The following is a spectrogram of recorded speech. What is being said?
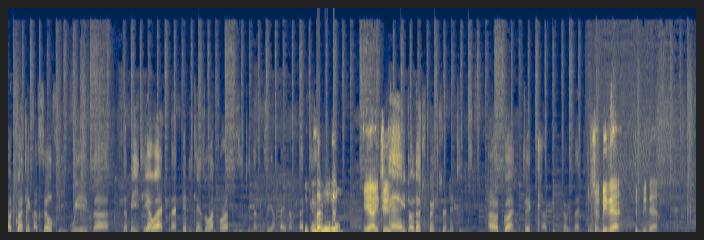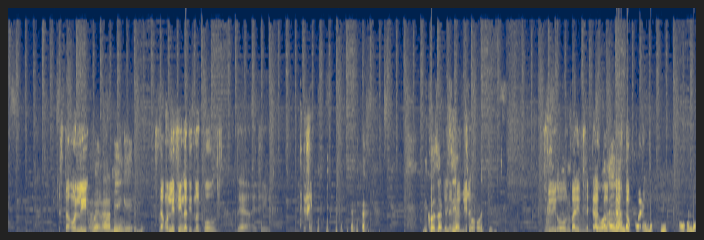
I'd go and take a selfie with uh, the BET award that Eddie Kenzo won for us. Is it in the museum, by the way? That It's guy? in the museum. yeah, it is. Yeah, he told us he's going to donate it. I would go and take a picture with that. It should be there. It should be there. It's the only. Well, Uh, being a, It's the only thing that is not old there. I think. because a the museum is for all things. It's really old, but it, I, that's, wa- the, I that's wonder, the I point. wonder if, I wonder,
